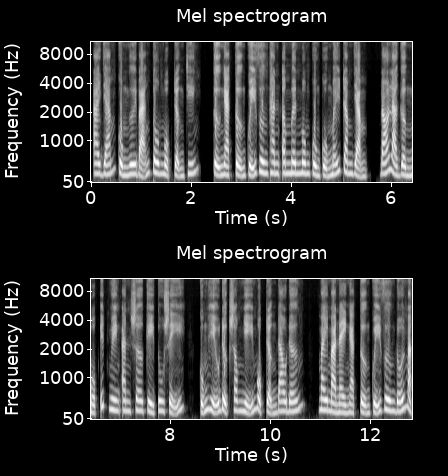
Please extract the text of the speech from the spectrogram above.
ai dám cùng ngươi bản tôn một trận chiến. Cự ngạc tượng quỷ vương thanh âm mênh mông cuồn cuộn mấy trăm dặm, đó là gần một ít nguyên anh sơ kỳ tu sĩ, cũng hiểu được song nhĩ một trận đau đớn, may mà này ngạc tượng quỷ vương đối mặt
